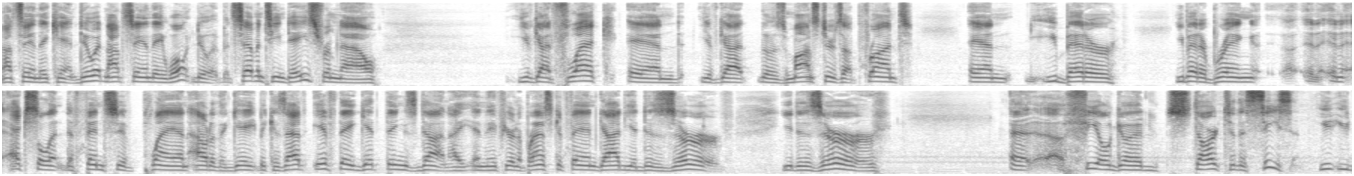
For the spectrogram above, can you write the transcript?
Not saying they can't do it, not saying they won't do it, but 17 days from now, you've got Fleck and you've got those monsters up front, and you better you better bring uh, an, an, excellent defensive plan out of the gate because that if they get things done, I, and if you're a Nebraska fan, God, you deserve you deserve a, a feel good start to the season. You you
